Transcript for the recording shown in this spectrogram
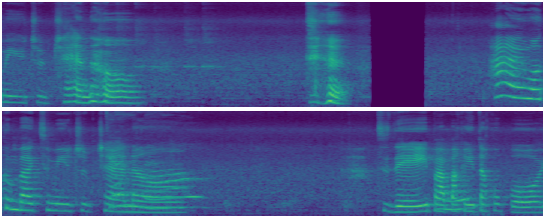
my YouTube channel. Hi! Welcome back to my YouTube channel. Today, papakita ko po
